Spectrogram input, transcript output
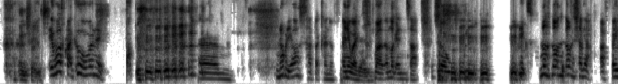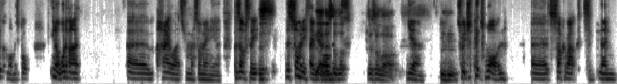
entrance. It was quite cool, wasn't it? Um, nobody else had that kind of. Anyway, right. I'm not getting into that. So we picked not not not necessarily our, our favorite moments, but you know, one of our um, highlights from WrestleMania because obviously there's, there's so many favorite Yeah, there's moments. a there's a lot. Yeah. Mhm. So we just picked one uh, to talk about, to, then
